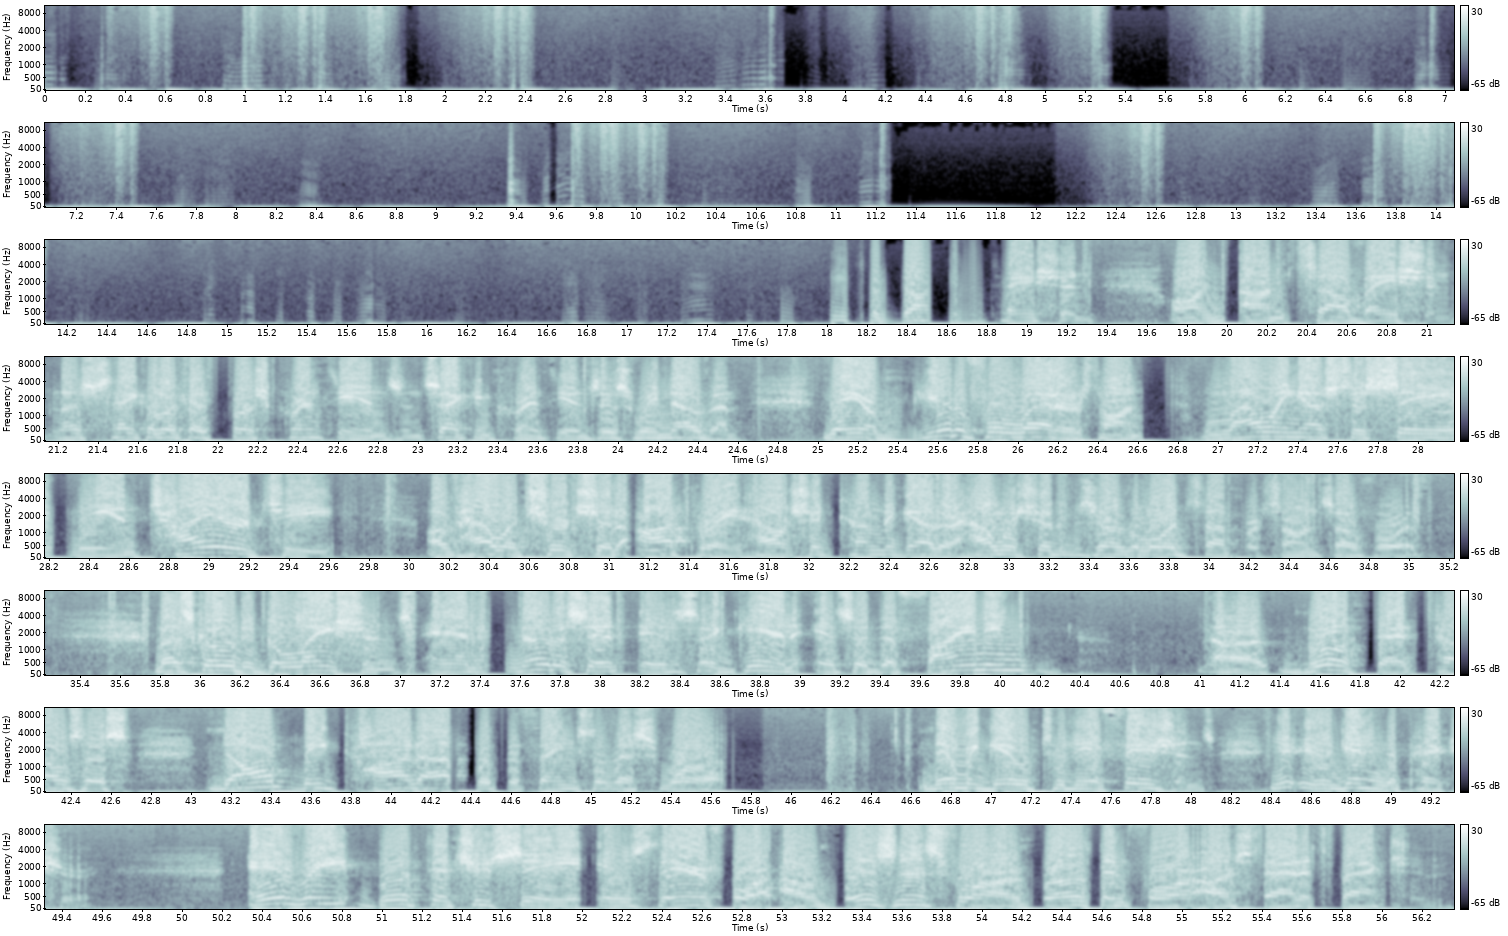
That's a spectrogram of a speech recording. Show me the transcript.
on, on salvation. Let's take a look at 1 Corinthians and 2 Corinthians as we know them. They are beautiful letters on allowing us to see the entirety of how a church should operate, how it should come together, how we should observe the Lord's Supper, so on and so forth. Let's go to Galatians, and notice it is, again, it's a defining uh, book that tells us don't be caught up with the things of this world. Then we go to the Ephesians. You're getting the picture. Every book that you see is there for our business, for our growth, and for our satisfaction.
